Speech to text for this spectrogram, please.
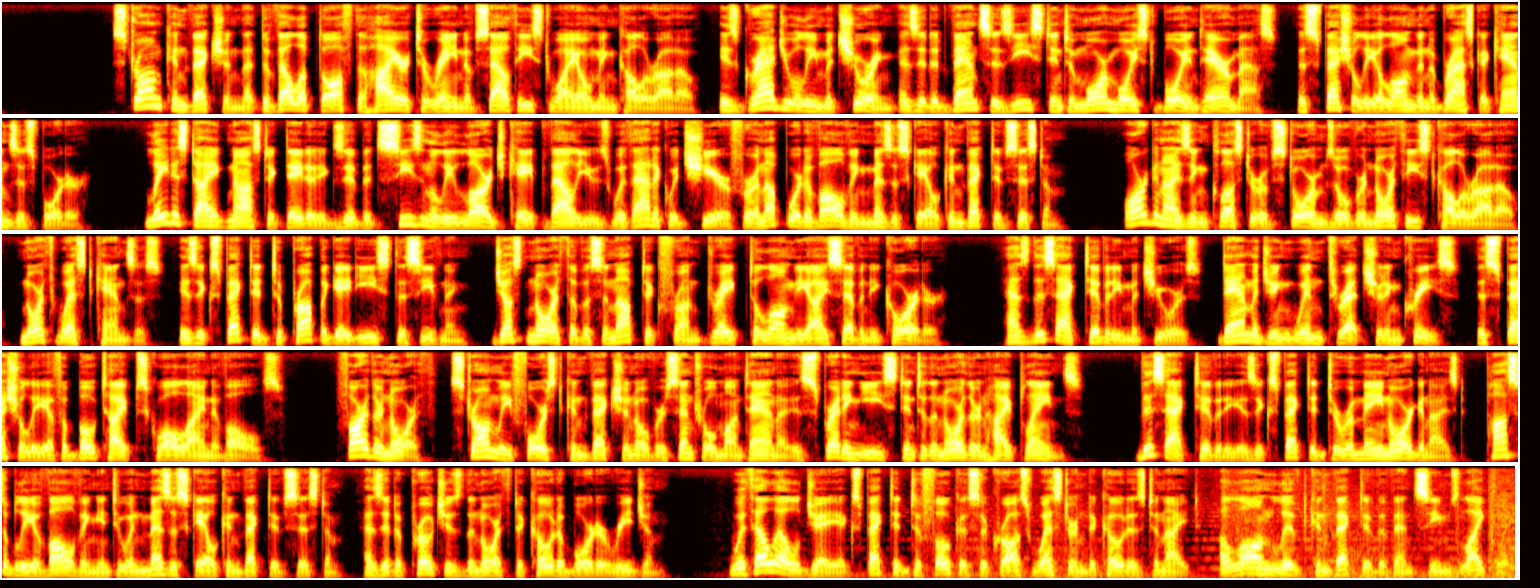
Strong convection that developed off the higher terrain of southeast Wyoming, Colorado, is gradually maturing as it advances east into more moist buoyant air mass, especially along the Nebraska-Kansas border. Latest diagnostic data exhibits seasonally large CAPE values with adequate shear for an upward evolving mesoscale convective system. Organizing cluster of storms over northeast Colorado, northwest Kansas, is expected to propagate east this evening, just north of a synoptic front draped along the I-70 corridor. As this activity matures, damaging wind threat should increase, especially if a bow-type squall line evolves. Farther north, strongly forced convection over central Montana is spreading east into the northern high plains. This activity is expected to remain organized, possibly evolving into a mesoscale convective system as it approaches the North Dakota border region. With LLJ expected to focus across western Dakotas tonight, a long-lived convective event seems likely.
